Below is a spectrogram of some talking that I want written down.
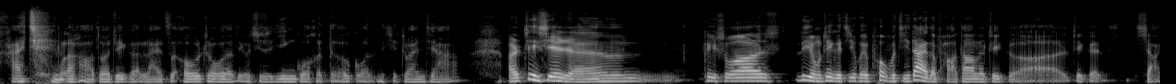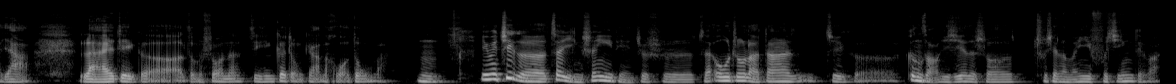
还 请了好多这个来自欧洲的，尤其是英国和德国的那些专家，而这些人可以说利用这个机会，迫不及待的跑到了这个这个小亚，来这个怎么说呢？进行各种各样的活动吧。嗯，因为这个再引申一点，就是在欧洲了。当然，这个更早一些的时候出现了文艺复兴，对吧？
